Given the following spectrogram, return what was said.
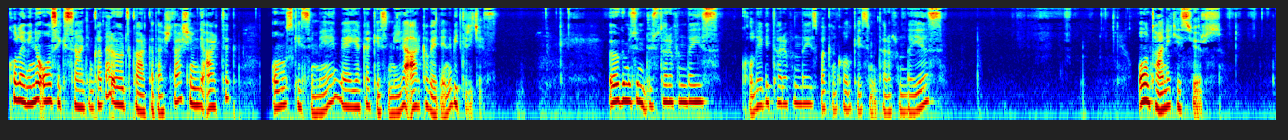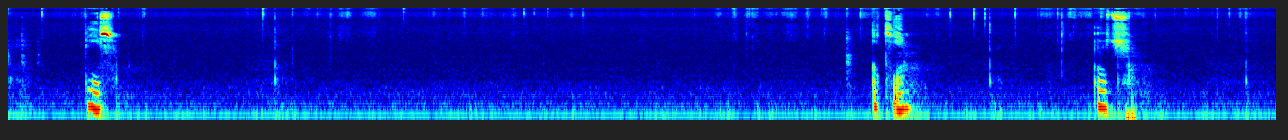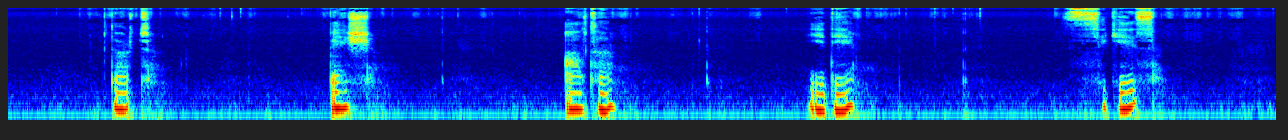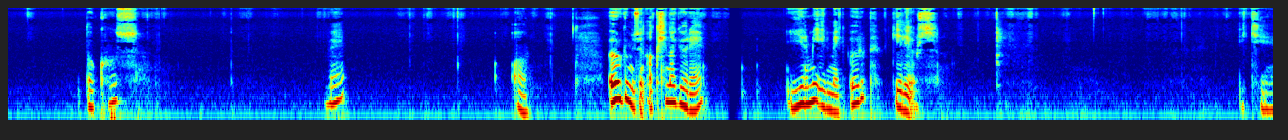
Kol evini 18 santim kadar ördük arkadaşlar. Şimdi artık omuz kesimi ve yaka kesimi ile arka bedeni bitireceğiz. Örgümüzün düz tarafındayız. Kol evi tarafındayız. Bakın kol kesimi tarafındayız. 10 tane kesiyoruz. 1 2 3 3 4 5 6 7 8 9 ve 10. Örgümüzün akışına göre 20 ilmek örüp geliyoruz. 2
